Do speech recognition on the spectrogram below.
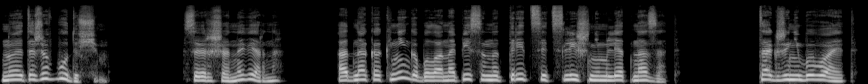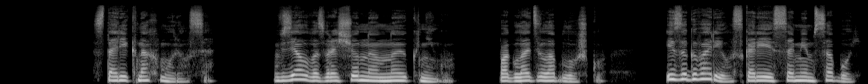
Но это же в будущем. Совершенно верно. Однако книга была написана 30 с лишним лет назад. Так же не бывает. Старик нахмурился. Взял возвращенную мною книгу, погладил обложку и заговорил, скорее, с самим собой.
